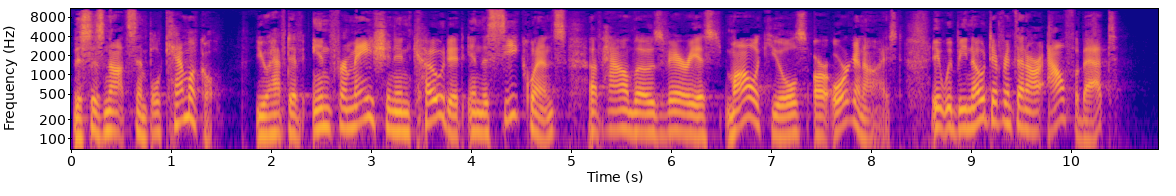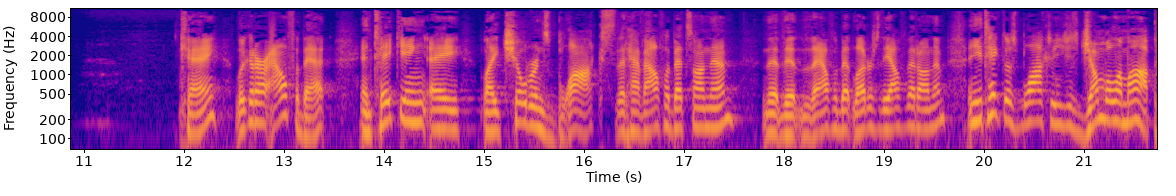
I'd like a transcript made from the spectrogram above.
This is not simple chemical. You have to have information encoded in the sequence of how those various molecules are organized. It would be no different than our alphabet. Okay? Look at our alphabet and taking a, like children's blocks that have alphabets on them, the, the, the alphabet letters of the alphabet on them, and you take those blocks and you just jumble them up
